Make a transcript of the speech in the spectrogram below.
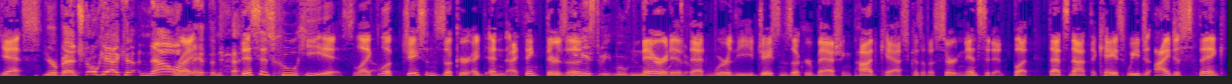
yes. You're benched. Okay, I can now. I'm right. hit the net. This is who he is. Like, look, Jason Zucker, and I think there's a He needs to be moved narrative point, that we're the Jason Zucker bashing podcast because of a certain incident, but that's not the case. We, I just think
